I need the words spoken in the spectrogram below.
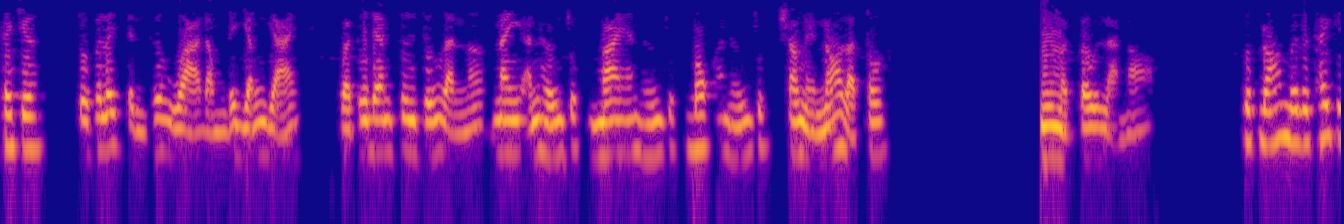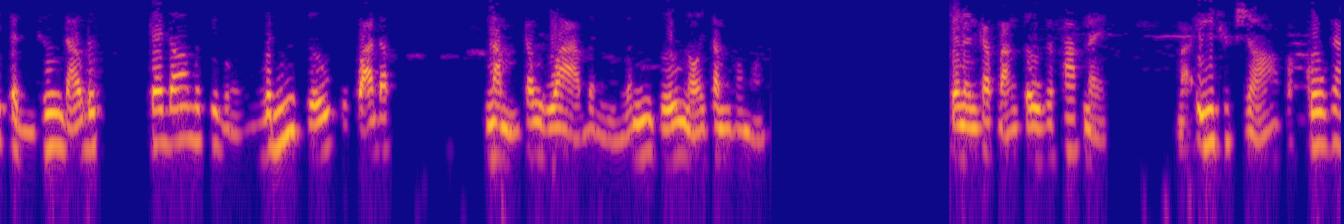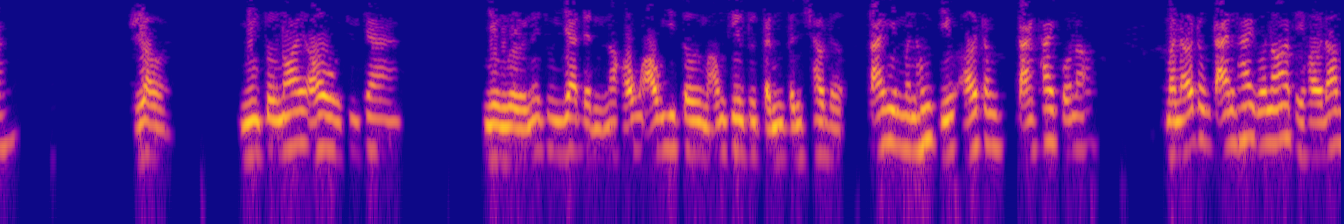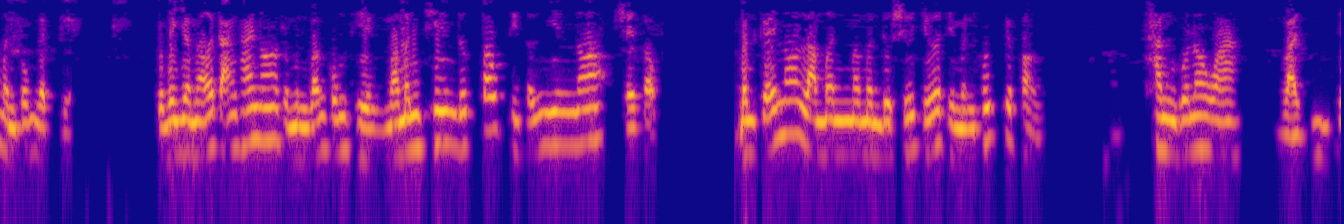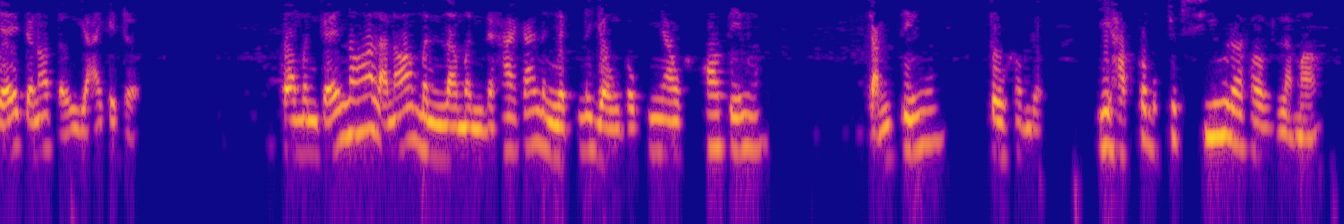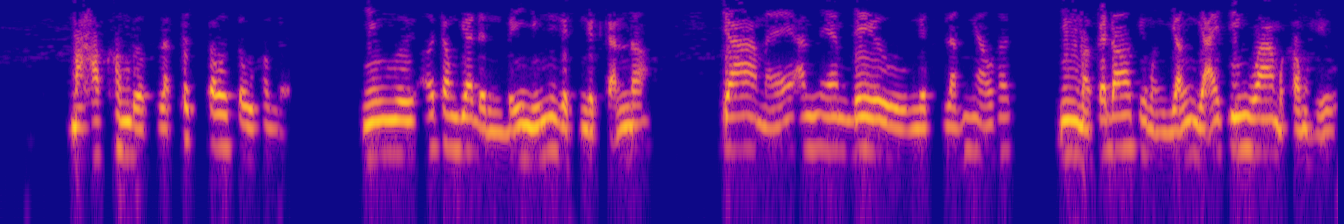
Thấy chưa? Tôi phải lấy tình thương hòa đồng để dẫn giải và tôi đem tư tưởng lành nó nay ảnh hưởng chút, mai ảnh hưởng chút, mốt ảnh hưởng chút, sau này nó là tôi. Nhưng mà tôi là nó. Lúc đó mới thấy cái tình thương đạo đức, cái đó mới cái vùng vĩnh cửu của quả đất nằm trong hòa bình vĩnh cửu nội tâm của mình. Cho nên các bạn tu cái pháp này mà ý thức rõ và cố gắng. Rồi như tôi nói ô chú cha, nhiều người nói tôi gia đình nó hỗn ẩu với tôi mà ông kêu tôi tịnh tịnh sao được? Tại vì mình không chịu ở trong trạng thái của nó. Mình ở trong trạng thái của nó thì hồi đó mình cũng nghịch kìa rồi bây giờ mình ở trạng thái nó rồi mình vẫn cũng thiền. Mà mình thiền được tốt thì tự nhiên nó sẽ tốt. Mình kể nó là mình mà mình được sửa chữa thì mình hút cái phần thanh của nó qua và để cho nó tự giải cái trường còn mình kể nó là nó, mình là mình, thì hai cái là nghịch, nó dồn cục với nhau, khó tiến lắm. Chậm tiến tu không được. Chỉ học có một chút xíu đó thôi là mở. Mà học không được là tức tôi tu không được. Nhiều người ở trong gia đình bị những cái nghịch nghịch cảnh đó. Cha, mẹ, anh em đều nghịch lẫn nhau hết. Nhưng mà cái đó khi mà dẫn giải tiến qua mà không hiểu.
